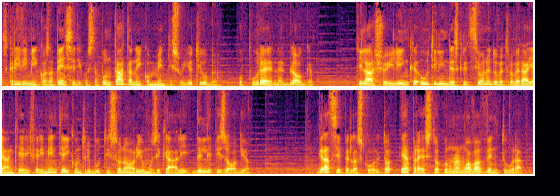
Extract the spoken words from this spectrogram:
Scrivimi cosa pensi di questa puntata nei commenti su YouTube oppure nel blog. Ti lascio i link utili in descrizione dove troverai anche i riferimenti ai contributi sonori o musicali dell'episodio. Grazie per l'ascolto e a presto con una nuova avventura.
